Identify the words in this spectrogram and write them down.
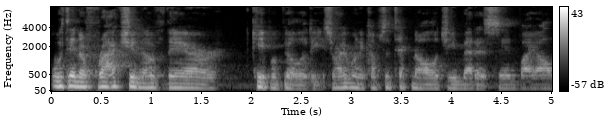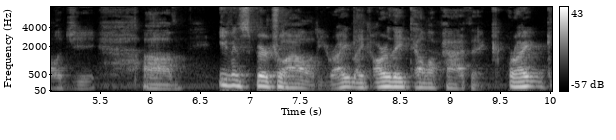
within a fraction of their capabilities, right? When it comes to technology, medicine, biology, um, even spirituality, right? Like, are they telepathic, right?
